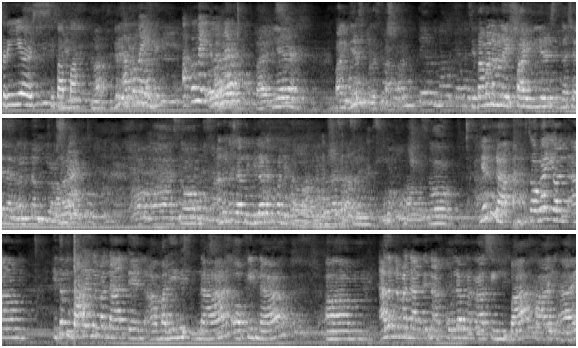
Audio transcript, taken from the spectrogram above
Three years si Papa. Ako may, ako may una. Five years. Five years pala si papa. Si papa naman ay five years na siya ng ano ng card. Oo, so ano na siya, bilang na pa di ba? So, yun nga. So ngayon, um, itong bahay naman natin, ah, malinis na, okay na. Um, alam naman natin na ang kulang ng ating bahay ay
